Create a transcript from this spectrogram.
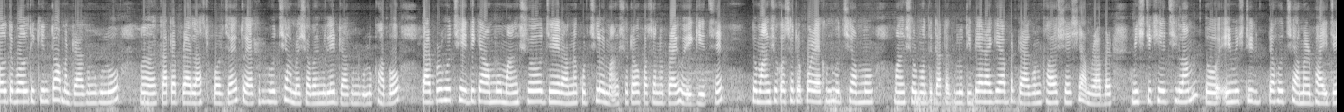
বলতে বলতে কিন্তু আমার ড্রাগনগুলো কাটা প্রায় লাস্ট পর্যায়ে। তো এখন হচ্ছে আমরা সবাই মিলে ড্রাগনগুলো খাব। তারপর হচ্ছে এদিকে আম্মু মাংস যে রান্না করছিল, ওই মাংসটাও কষানো প্রায় হয়ে গিয়েছে। তো মাংস কষাটার পর এখন হচ্ছে আম্মু মাংসর মধ্যে ডাটাগুলো দিবে। আর আগে আবার ড্রাগন খাওয়া শেষে আমরা আবার মিষ্টি খেয়েছিলাম। তো এই মিষ্টিটা হচ্ছে আমার ভাই যে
